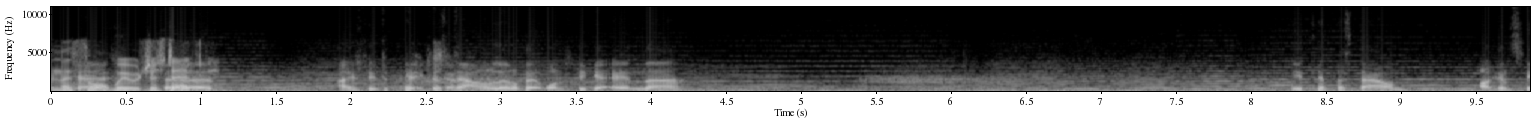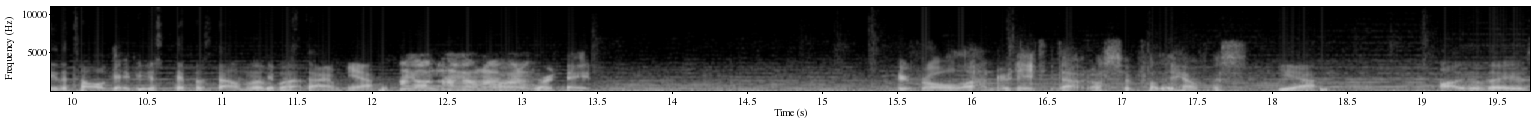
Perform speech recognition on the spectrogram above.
Isn't this the one we were just in? I just need to pitch us so. down a little bit once we get in there. Can you tip us down? I can see the target if you just tip us down a little Tip us bit. down, yeah. Hang on, hang on, hang Or on. rotate. We roll 180, that would also probably help us. Yeah. Either of these.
